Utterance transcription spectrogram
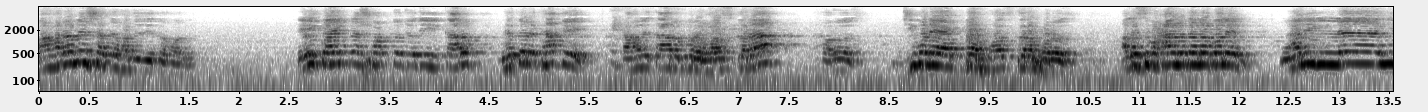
মাহারামের সাথে হজে যেতে হবে। এই কয়েকটা শর্ত যদি কারও ভেতরে থাকে, তাহলে তার উপরে হজ করা ফরজ। জীবনে একবার হজ করা ফরজ। আল্লাহ বলেন, ওয়ালিল্লাহি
